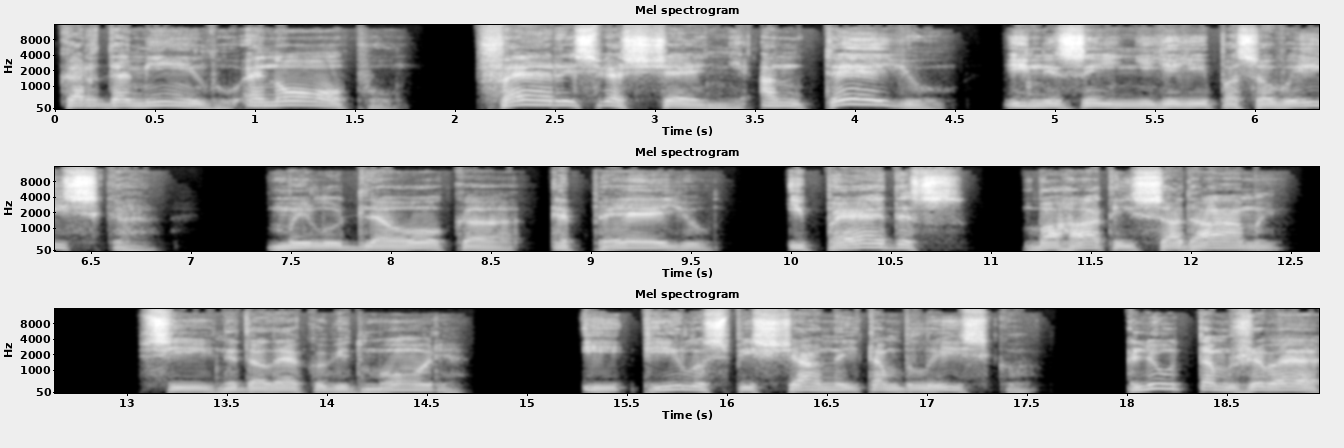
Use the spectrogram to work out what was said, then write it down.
кардамілу, енопу, фери священні, антею і низинні її пасовиська, милу для ока епею, і педес, багатий садами, всі недалеко від моря, і пілос піщаний там близько. Люд там живе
